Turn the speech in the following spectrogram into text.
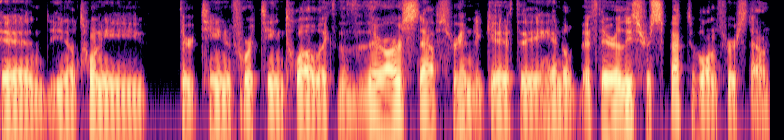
in you know 2013 and 14 12 like th- there are snaps for him to get if they handle if they're at least respectable on first down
